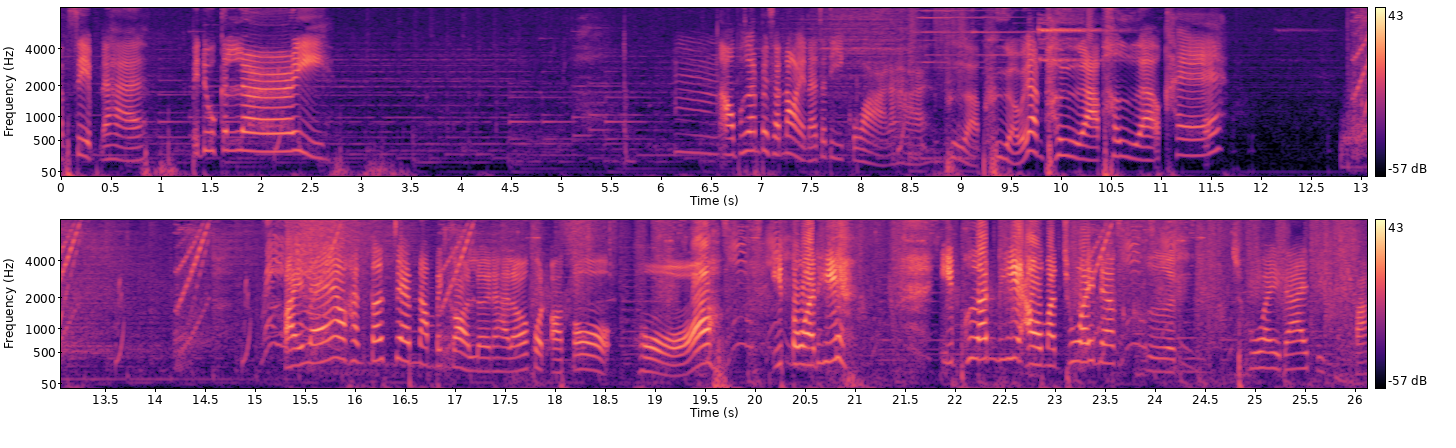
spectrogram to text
230 นะคะ ไปดูกันเลย เอาเพื่อนไปสักหน่อยนะจะดีกว่านะคะ เผื่อ เผื่อไว้ก่อน เผื่อ เผื่อ โอเค ไปแล้วฮันเตอร์เจมนำไปก่อนเลยนะคะ แล้วก็กดออโต้ โห อีตัวที่ อีเพื่อนที่เอามาช่วยเนี่ยคือช่วยได้จริงปะ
